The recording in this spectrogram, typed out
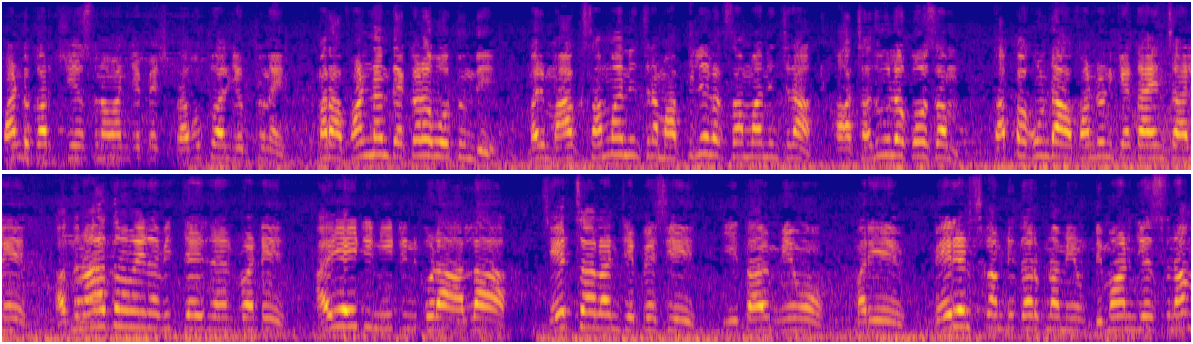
ఫండ్ ఖర్చు చేస్తున్నాం అని చెప్పేసి ప్రభుత్వాలు చెప్తున్నాయి. మరి ఆ ఫండ్ అంతా ఎక్కడ పోతుంది? మరి మాకు సంబంధించిన మా పిల్లలకు సంబంధించిన ఆ చదువుల కోసం తప్పకుండా ఆ ఫండ్ను కేటాయించాలి. అధునాతనమైన విద్య అయినటువంటి ఐఐటి నీటిని కూడా అలా చేర్చాలని చెప్పేసి ఈ మేము మరి పేరెంట్స్ కమిటీ తరఫున మేము డిమాండ్ చేస్తున్నాం.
